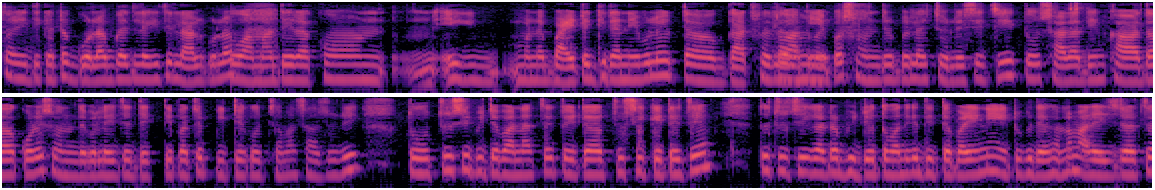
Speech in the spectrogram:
তার এদিকে একটা গোলাপ গাছ লাগিয়েছি, লাল গোলাপ। তো আমাদের এখন এই মানে বাড়িটা ঘিরা নেই বলে, তা গাছ ফেলে আমি এরপর সন্ধ্যেবেলায় চলে এসেছি। তো সারাদিন খাওয়া দাওয়া করে সন্ধ্যেবেলায় যে দেখতে পাচ্ছ পিঠে করছে আমার শাশুড়ি। তো চুষি পিঠে বানাচ্ছে তো এটা চুষি কেটেছে। তো চুষি কাটার ভিডিও তোমাদেরকে দিতে পারিনি এটুকু দেখালাম। আর এইটা হচ্ছে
